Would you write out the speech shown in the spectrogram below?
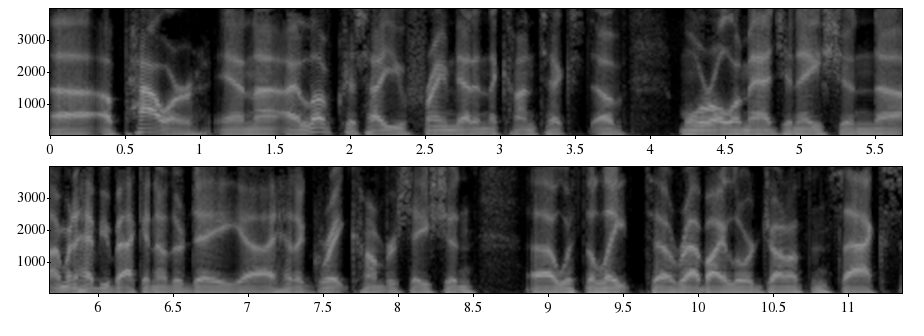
uh, of power. And uh, I love, Chris, how you framed that in the context of moral imagination. Uh, I'm going to have you back another day. Uh, I had a great conversation uh, with the late uh, Rabbi Lord Jonathan Sacks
